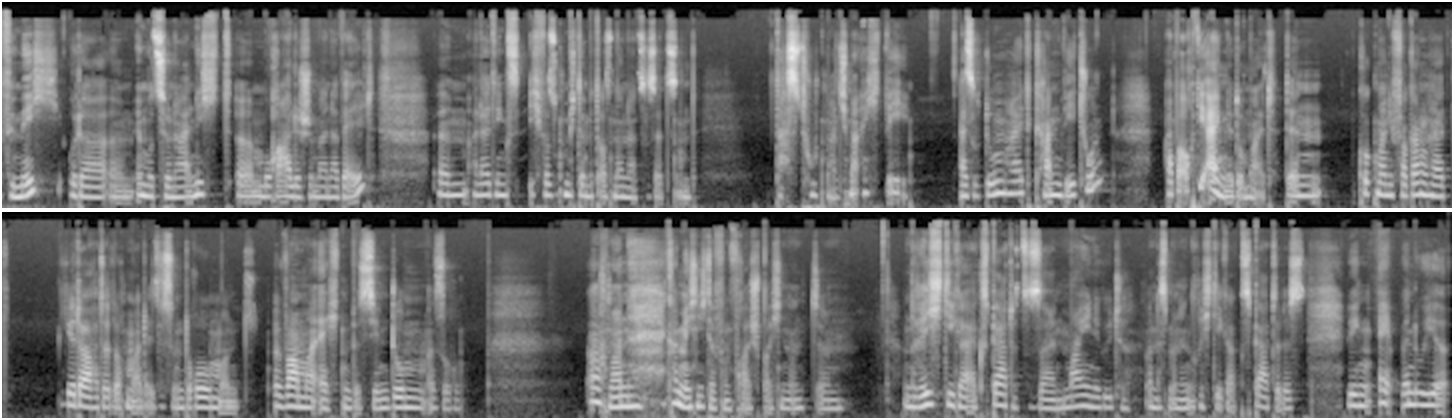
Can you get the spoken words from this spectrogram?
für mich oder ähm, emotional nicht äh, moralisch in meiner Welt. Ähm, allerdings, ich versuche mich damit auseinanderzusetzen und das tut manchmal echt weh. Also Dummheit kann wehtun, aber auch die eigene Dummheit. Denn guck mal in die Vergangenheit, jeder hatte doch mal dieses Syndrom und war mal echt ein bisschen dumm. Also, ach man, kann mich nicht davon freisprechen. Und ähm, ein richtiger Experte zu sein, meine Güte, wann ist man ein richtiger Experte? Deswegen, ey, wenn du hier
